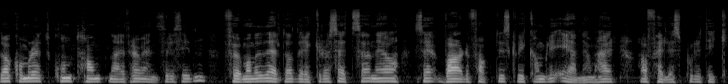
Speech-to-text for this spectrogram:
Da kommer det et kontant nei fra venstresiden før man i det hele tatt rekker å sette seg ned og se hva er det faktisk vi kan bli enige om her av felles politikk.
